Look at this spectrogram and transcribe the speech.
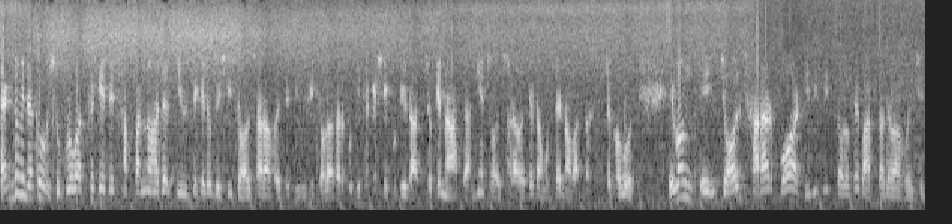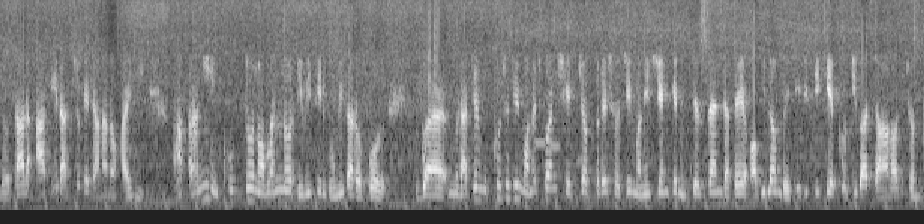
একদমই দেখো, শুক্রবার থেকে যে ছাপ্পান্ন হাজার কিউসেকেরও বেশি জল ছাড়া হয়েছে ডিভিসি জলাধার গুটি থেকে সেগুলি রাজ্যকে না জানিয়ে জল ছাড়া হয়েছে তেমনটাই নবান্ন সূত্রে খবর। এবং এই জল ছাড়ার পর ডিবিসির তরফে বার্তা দেওয়া হয়েছিল। তার আগে রাজ্যকে জানানো হয়নি। নিয়ে ক্ষুব্ধ নবান্ন ডিবিসির ভূমিকার ওপর। রাজ্যের মুখ্য সচিব মনোজ পান সেচ দপ্তরের সচিব মনীষ জৈনকে নির্দেশ দেন যাতে অবিলম্বে ডিবিসিকে প্রতিবাদ জানানোর জন্য।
